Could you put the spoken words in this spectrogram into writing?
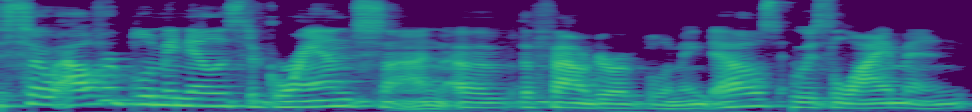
So Alfred Bloomingdale is the grandson of the founder of Bloomingdale's, who is Lyman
